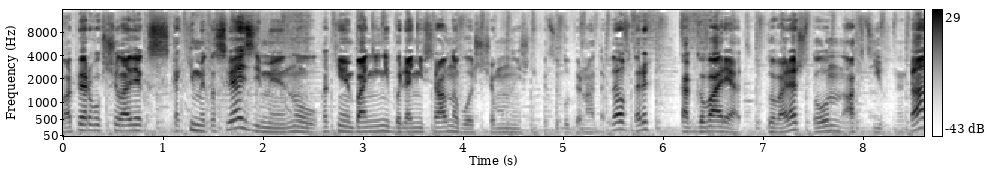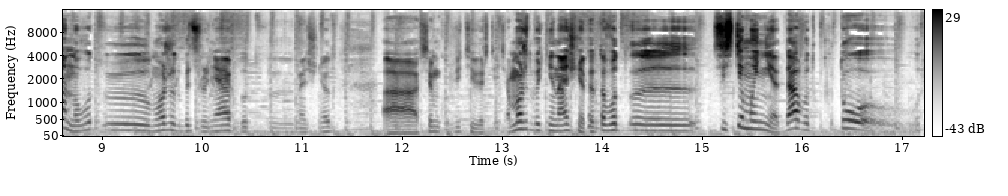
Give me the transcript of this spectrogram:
во-первых, человек с какими-то связями, ну, какими бы они ни были, они все равно больше, чем у нынешних вице-губернаторов. Да, во-вторых, как говорят, говорят, что он активный. Да, ну вот, э, может быть, Слюняев тут э, начнет а, всем крутить и вертеть. А может быть, не начнет. Это вот э, системы нет, да, вот кто вот,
